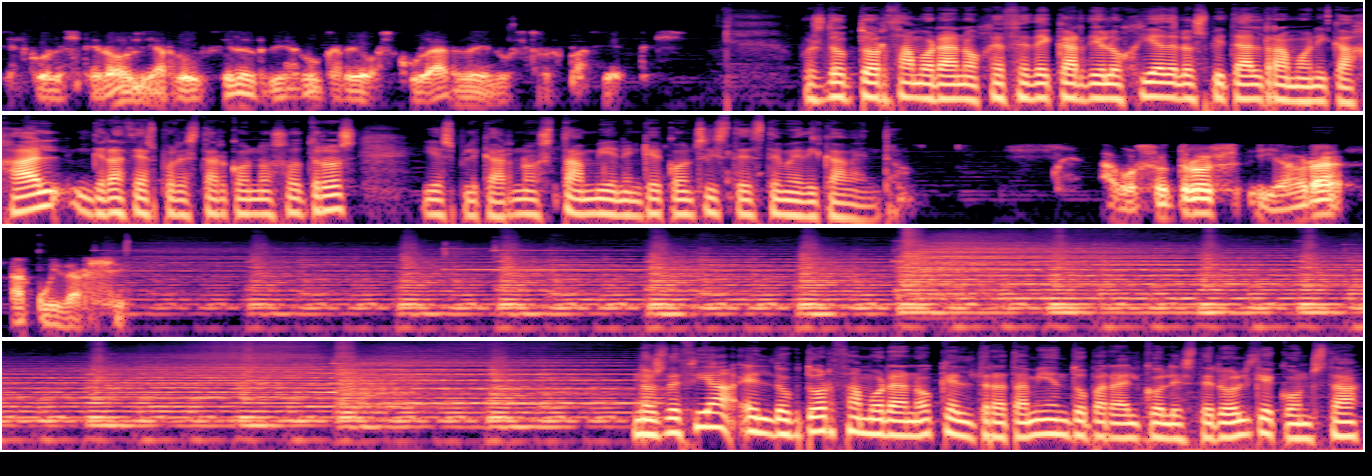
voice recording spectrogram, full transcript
el colesterol y a reducir el riesgo cardiovascular de nuestros pacientes. Pues doctor Zamorano, jefe de cardiología del Hospital Ramón y Cajal, gracias por estar con nosotros y explicarnos también en qué consiste este medicamento. A vosotros y ahora a cuidarse. Nos decía el doctor Zamorano que el tratamiento para el colesterol, que consta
